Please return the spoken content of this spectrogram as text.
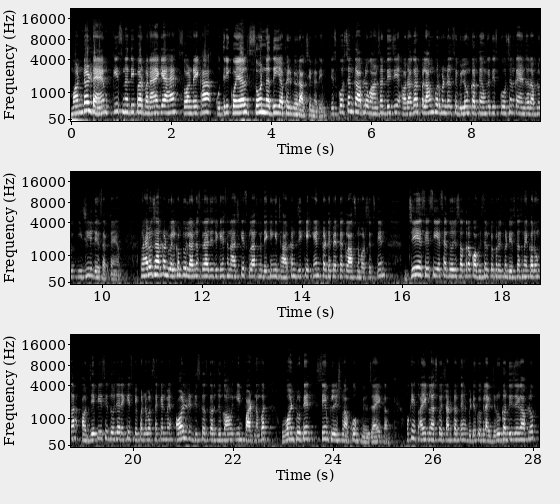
मंडल डैम किस नदी पर बनाया गया है? स्वर्णरेखा उत्तरी कोयल, सोन नदी या फिर म्यूराक्षी नदी? इस क्वेश्चन का आप लोग आंसर दीजिए और अगर पलामपुर मंडल से बिलोंग करते होंगे तो इस क्वेश्चन का आंसर आप लोग इजीली दे सकते हैं। तो hello Jharkhand welcome to learners grace education आज की इस क्लास में देखेंगे Jharkhand G K and current affair का class number 16 JSSC S I दो का ऑफिशियल पेपर इसमें डिस्कस मैं करूँगा और जेपीएससी 2021 पेपर नंबर सेकंड में ऑलरेडी डिस्कस कर चुका हूँ in part number one to ten same playlist में आपको मिल जाएगा। ओके तो आइए क्लास को स्टार्ट करते हैं। वीडियो को एक लाइक ज़रूर कर दीजिएगा आप लोग।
